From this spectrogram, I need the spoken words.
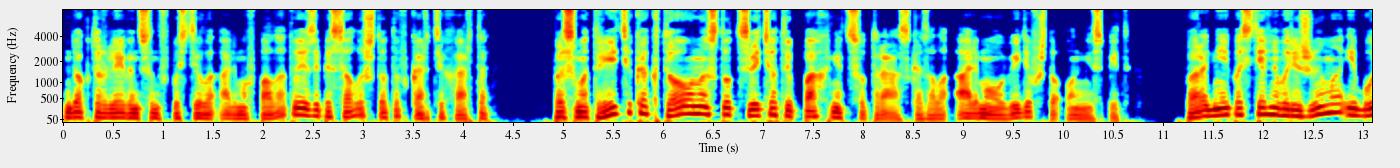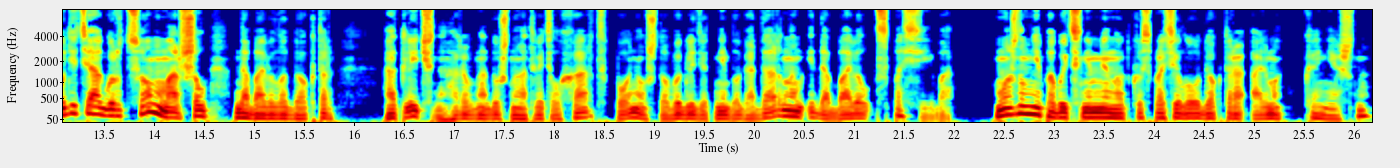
Доктор Левинсон впустила Альму в палату и записала что-то в карте Харта. «Посмотрите-ка, кто у нас тут цветет и пахнет с утра», — сказала Альма, увидев, что он не спит. «Пара дней постельного режима, и будете огурцом, маршал», — добавила доктор. «Отлично», — равнодушно ответил Харт, понял, что выглядит неблагодарным, и добавил «спасибо». «Можно мне побыть с ним минутку?» — спросила у доктора Альма. «Конечно».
